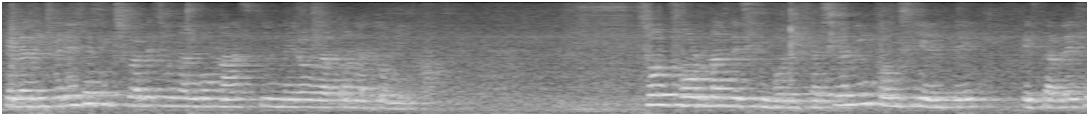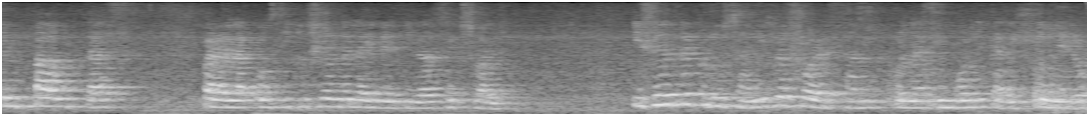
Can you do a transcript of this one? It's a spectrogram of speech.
que las diferencias sexuales son algo más que un mero dato anatómico. son formas de simbolización inconsciente que establecen pautas para la constitución de la identidad sexual y se entrecruzan y refuerzan con la simbólica de género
